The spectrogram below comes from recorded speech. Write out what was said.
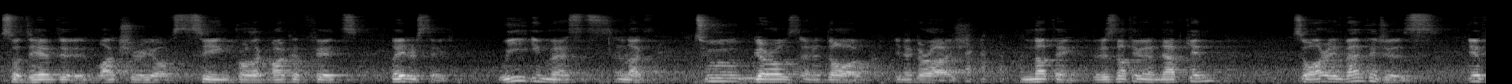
so they have the luxury of seeing product market fits later stage. We invest in like two girls and a dog in a garage. nothing. There is nothing in a napkin. So our advantage is if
